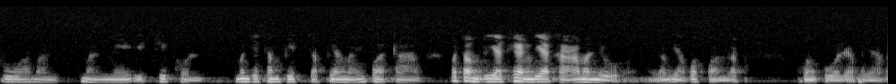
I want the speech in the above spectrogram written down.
กลัวมันมันมีอิทธิพล มันจะทำผิดจากเพียงไหนก็ตาม ก็ต้องเรียแท่งเรียขามันอยู่ลำเอียงเพราะความรักความกลัวแล้วพยาค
